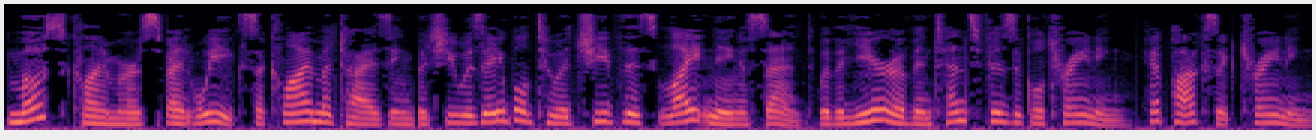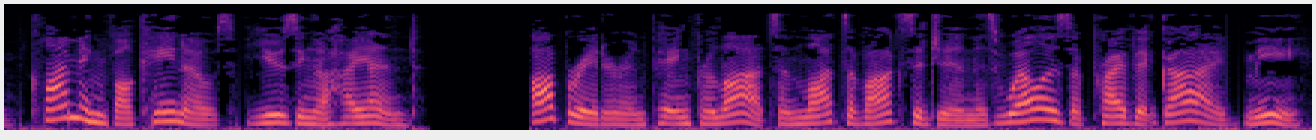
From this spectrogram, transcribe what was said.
Most climbers spent weeks acclimatizing but she was able to achieve this lightning ascent with a year of intense physical training, hypoxic training, climbing volcanoes, using a high-end operator and paying for lots and lots of oxygen as well as a private guide, me.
